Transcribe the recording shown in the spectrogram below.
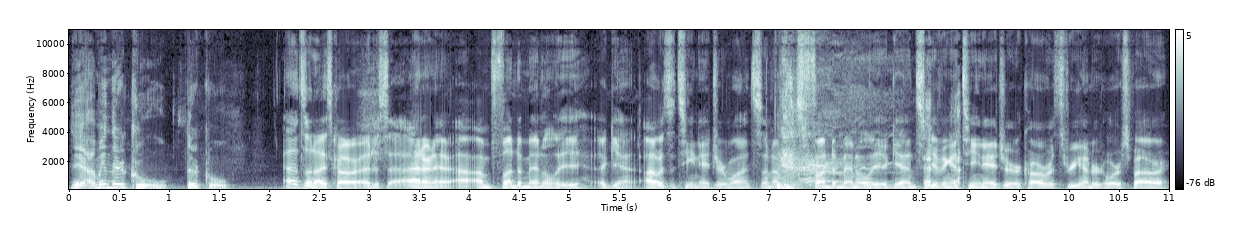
Yeah, I mean they're cool. They're cool. That's a nice car. I just, I don't know. I, I'm fundamentally again. I was a teenager once, and I'm just fundamentally against giving a teenager a car with 300 horsepower.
